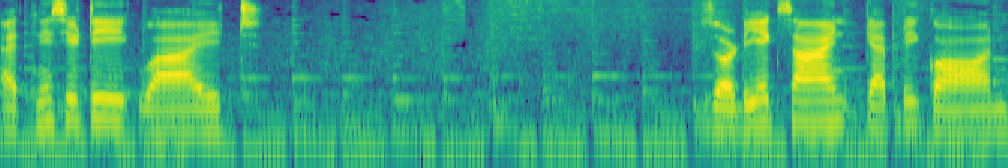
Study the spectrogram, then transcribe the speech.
Ethnicity white. Zodiac sign Capricorn.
